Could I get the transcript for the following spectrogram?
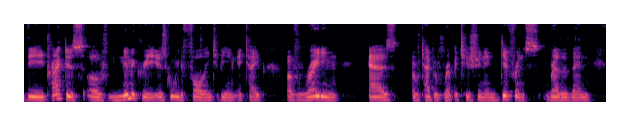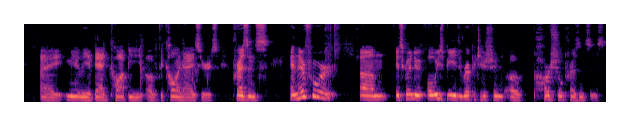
the practice of mimicry is going to fall into being a type of writing as a type of repetition and difference rather than a, merely a bad copy of the colonizer's presence, and therefore um, it's going to always be the repetition of partial presences,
